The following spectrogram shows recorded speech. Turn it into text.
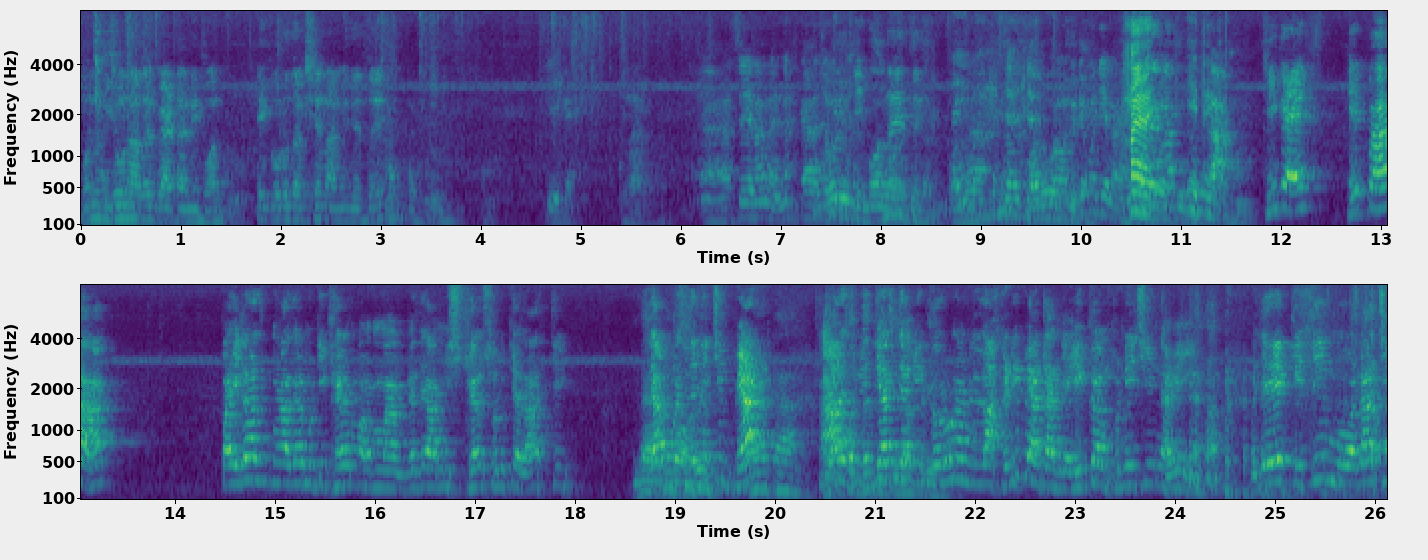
म्हणून घेऊन आलोय बॅट आणि बॉल एक गुरुदक्षिणा आम्ही देतोय. ठीक आहे. असं येणार नाही ना का जवळ येऊ दे. बॉल नाही, वरती ते- धर. त्या- त्या व्हिडिओमध्ये येणार. हाय, येते. हा. ठीक आहे हे पहा पहिलाच मागामुठी खेळ म- म- कधी आम्ही खेळ सुरू केला ती त्या. पद्धतीची बॅट आज पद्धतीची विद्यार्थ्यांनी लाकडी. करून आणि लाकडी बॅट आणली ही कंपनीची नव्हे म्हणजे किती मोलाची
